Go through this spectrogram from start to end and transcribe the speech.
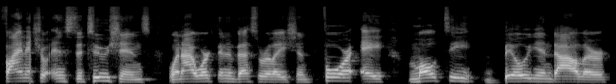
financial institutions when I worked in investor relations for a multi billion dollar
